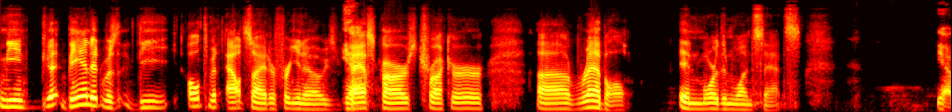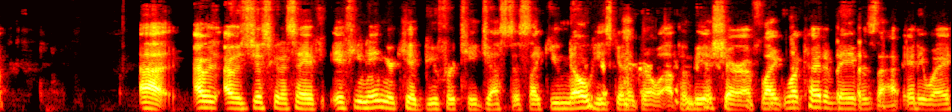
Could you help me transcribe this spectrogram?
I mean, Bandit was the ultimate outsider for you know Yeah. fast cars, trucker, uh, rebel, in more than one sense. Uh, I was I was just gonna say if if you name your kid Buford T. Justice, like you know he's gonna grow up and be a sheriff. Like what kind of name is that anyway?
